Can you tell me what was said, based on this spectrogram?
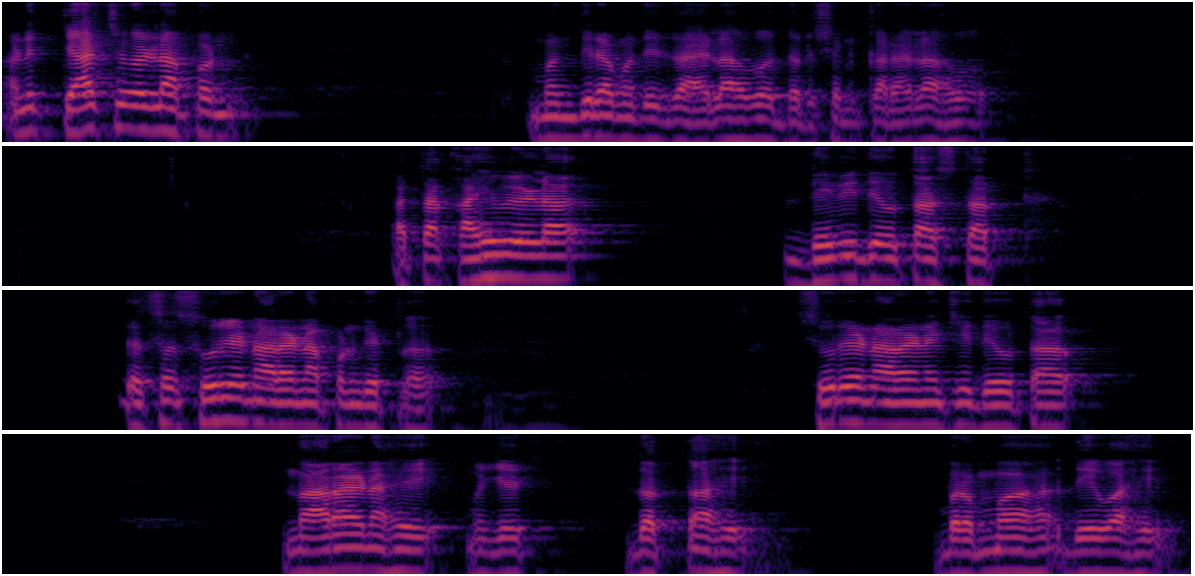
आणि त्याच वेळेला आपण मंदिरामध्ये जायला हवं दर्शन करायला हवं. आता काही वेळेला देवी देवता असतात. जसं सूर्यनारायण आपण घेतलं. सूर्यनारायणाची देवता नारायण आहे म्हणजे दत्त आहे ब्रह्मा देव आहे.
